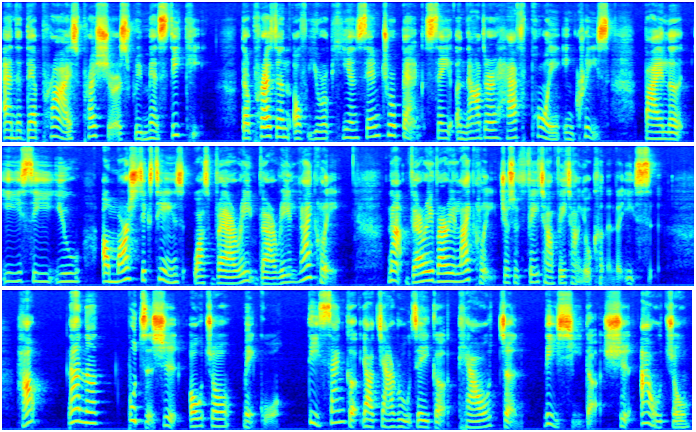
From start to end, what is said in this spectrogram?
and that price pressures remain sticky. The president of European Central Bank said another half point increase by the ECU on March 16th was very, very likely. 那 very, very likely 就是非常非常有可能的意思。 好，那呢，不只是欧洲、美国，第三个要加入这个调整利息的是澳洲。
